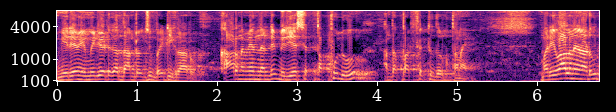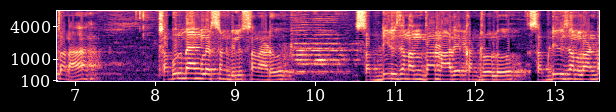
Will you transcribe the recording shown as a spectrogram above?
మీరేం ఇమీడియట్గా దాంట్లోంచి బయటికి రారు. కారణం ఏంటంటే మీరు చేసే తప్పులు అంత పర్ఫెక్ట్ దొరుకుతున్నాయి. మరి ఇవాళ నేను అడుగుతానా ట్రబుల్ మ్యాంగ్లర్స్ అని పిలుస్తున్నాడు సబ్ డివిజన్ అంతా నాదే కంట్రోలు సబ్ డివిజన్లో అంటే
